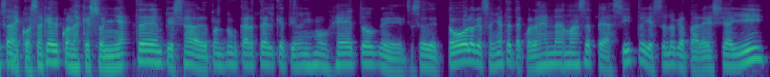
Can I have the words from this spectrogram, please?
¿sabes? Cosas que, con las que soñaste, empiezas a ver de pronto un cartel que tiene el mismo objeto, que entonces de todo lo que soñaste te acuerdas de nada más de pedacito y eso es lo que aparece allí.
